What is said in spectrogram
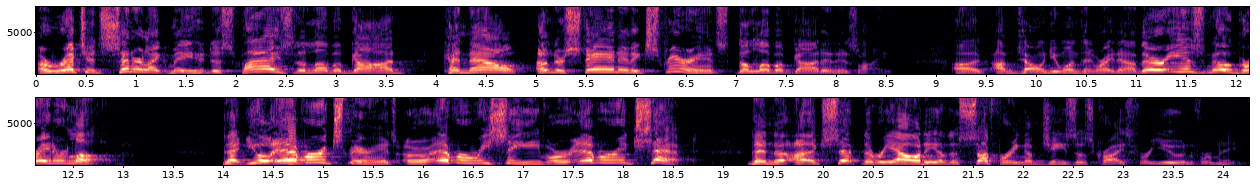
A wretched sinner like me who despised the love of God can now understand and experience the love of God in his life. Uh, I'm telling you one thing right now there is no greater love that you'll ever experience or ever receive or ever accept than to uh, accept the reality of the suffering of Jesus Christ for you and for me.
